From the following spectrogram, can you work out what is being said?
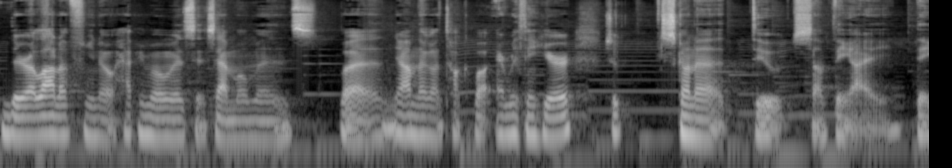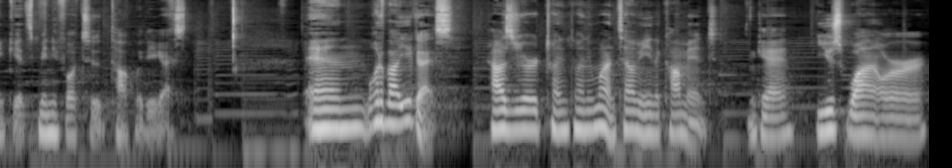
There are a lot of, you know, happy moments and sad moments. But yeah, I'm not to talk about everything here. So just gonna do something I think it's meaningful to talk with you guys. And what about you guys? How's your 2021? Tell me in the comment. Okay, use one or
